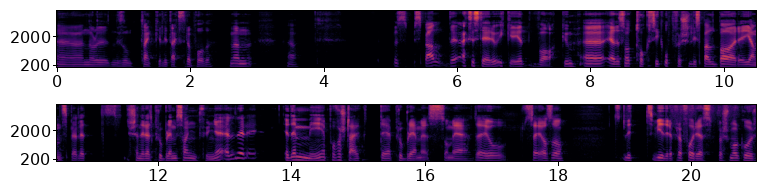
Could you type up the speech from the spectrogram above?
uh, når du liksom tenker litt ekstra på det. Men ja. Spill det eksisterer jo ikke i et vakuum. Uh, er det sånn at toxic oppførsel i spill bare gjenspeiler et generelt problem i samfunnet, eller er det med på å forsterke det problemet som er? Det er jo si, altså, litt videre fra forrige spørsmål, hvor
